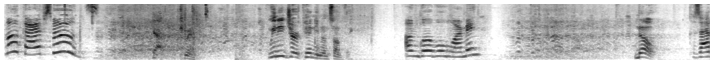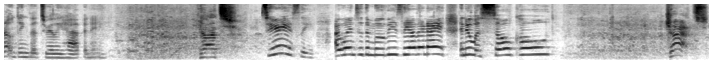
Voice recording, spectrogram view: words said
Look, I have spoons. Yeah, come here. We need your opinion on something. On global warming? No. Because I don't think that's really happening. Cats. Seriously, I went to the movies the other night and it was so cold. Cats!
